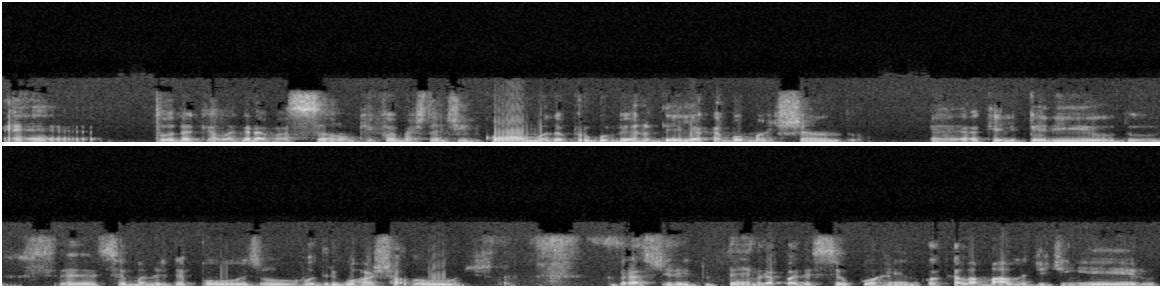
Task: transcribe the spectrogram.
é, toda aquela gravação que foi bastante incômoda para o governo dele acabou manchando é, aquele período. É, semanas depois, o Rodrigo Rocha Loures, o braço direito do Temer, apareceu correndo com aquela mala de dinheiro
